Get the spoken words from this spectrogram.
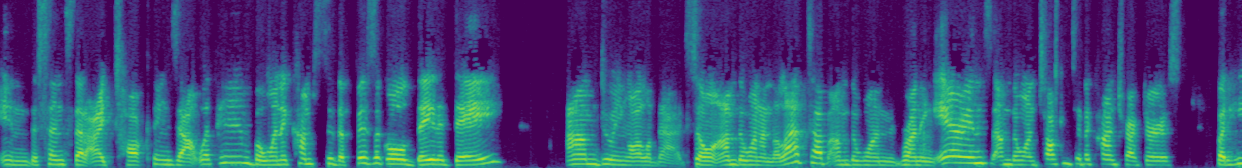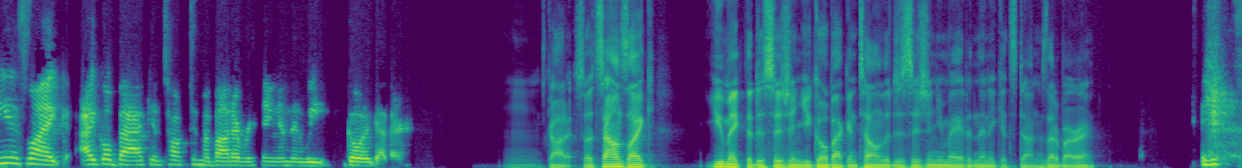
in the sense that I talk things out with him, but when it comes to the physical day to day, I'm doing all of that. So I'm the one on the laptop, I'm the one running errands, I'm the one talking to the contractors but he is like i go back and talk to him about everything and then we go together mm, got it so it sounds like you make the decision you go back and tell him the decision you made and then it gets done is that about right yeah,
